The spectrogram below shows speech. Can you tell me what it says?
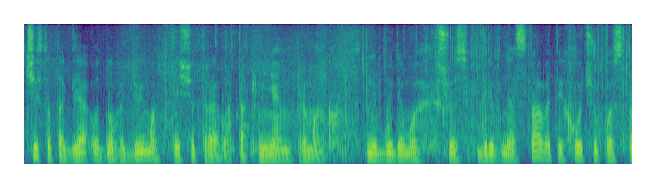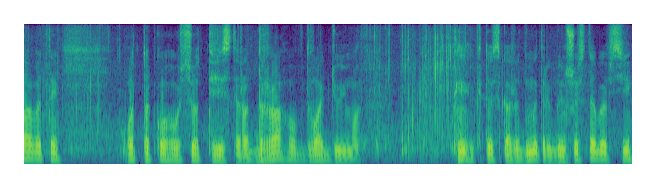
Чисто так, для одного дюйма те, що треба. Так, міняємо приманку. Не будемо щось дрібне ставити. Хочу поставити от такого ось твістера. Драго в 2 дюйма. Хтось скаже, Дмитрик, блін, щось в тебе всі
